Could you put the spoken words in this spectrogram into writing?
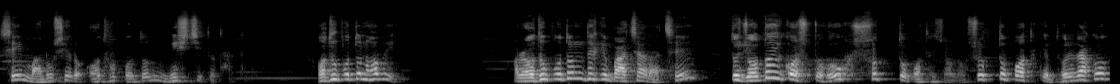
সেই মানুষের অধপতন নিশ্চিত থাকে। অধপতন হবে। আর অধপতন থেকে বাঁচার আছে, তো যতই কষ্ট হোক, সত্য পথে চলো। সত্য পথকে ধরে রাখো,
